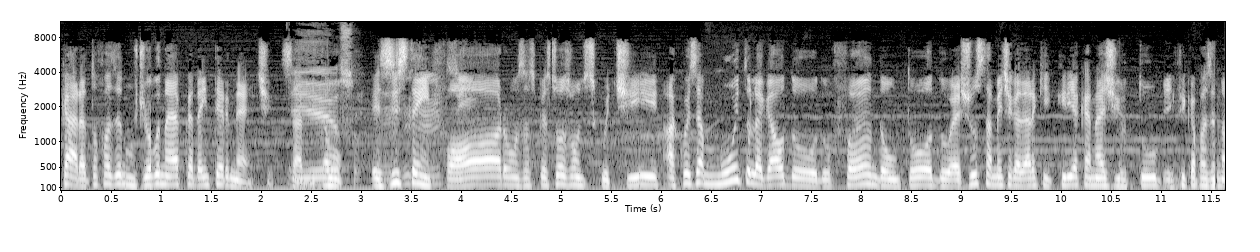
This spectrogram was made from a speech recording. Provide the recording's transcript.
cara, eu tô fazendo um jogo na época da internet, sabe? Então, Isso. existem fóruns, as pessoas vão discutir. A coisa muito legal do, do fandom todo é justamente a galera que cria canais de YouTube e fica fazendo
